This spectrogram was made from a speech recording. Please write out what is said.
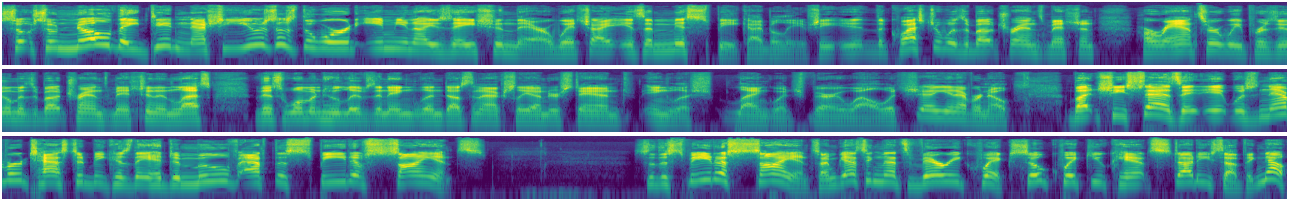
So, so no, they didn't. Now she uses the word immunization there, which I, is a misspeak, I believe. She, the question was about transmission. Her answer, we presume, is about transmission, unless this woman who lives in England doesn't actually understand English language very well, which uh, you never know. But she says it, it was never tested because they had to move at the speed of science. So the speed of science, I'm guessing that's very quick, so quick you can't study something. Now,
